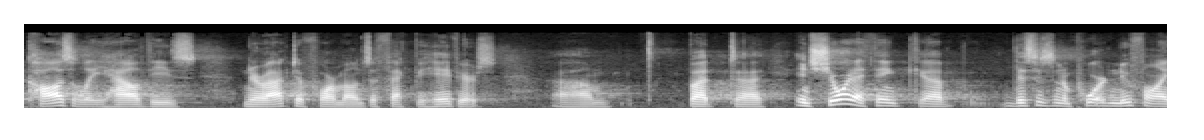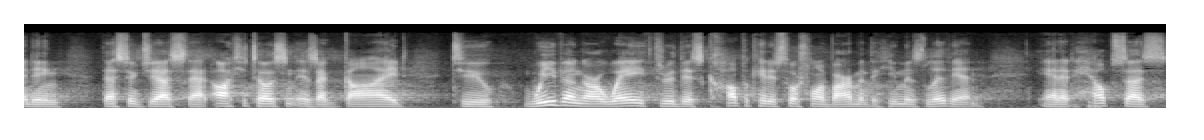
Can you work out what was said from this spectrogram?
causally how these neuroactive hormones affect behaviors. Um, but in short, I think this is an important new finding that suggests that oxytocin is a guide to weaving our way through this complicated social environment that humans live in. And it helps us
